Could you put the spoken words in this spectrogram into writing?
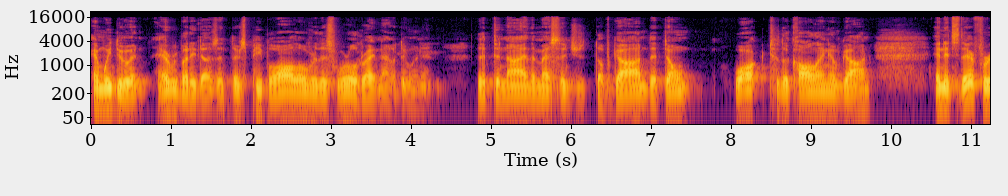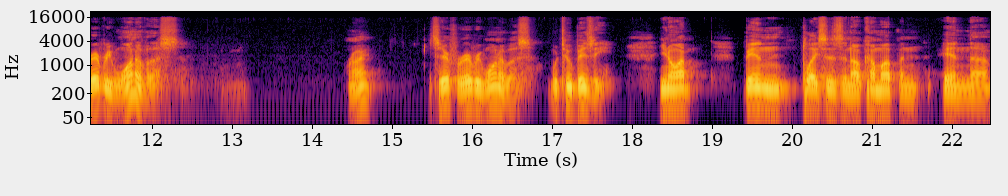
and we do it, everybody does it. There's people all over this world right now doing it that deny the message of God, that don't walk to the calling of God. And it's there for every one of us. Right? It's there for every one of us. We're too busy. You know, I've been places and I'll come up and, and uh,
